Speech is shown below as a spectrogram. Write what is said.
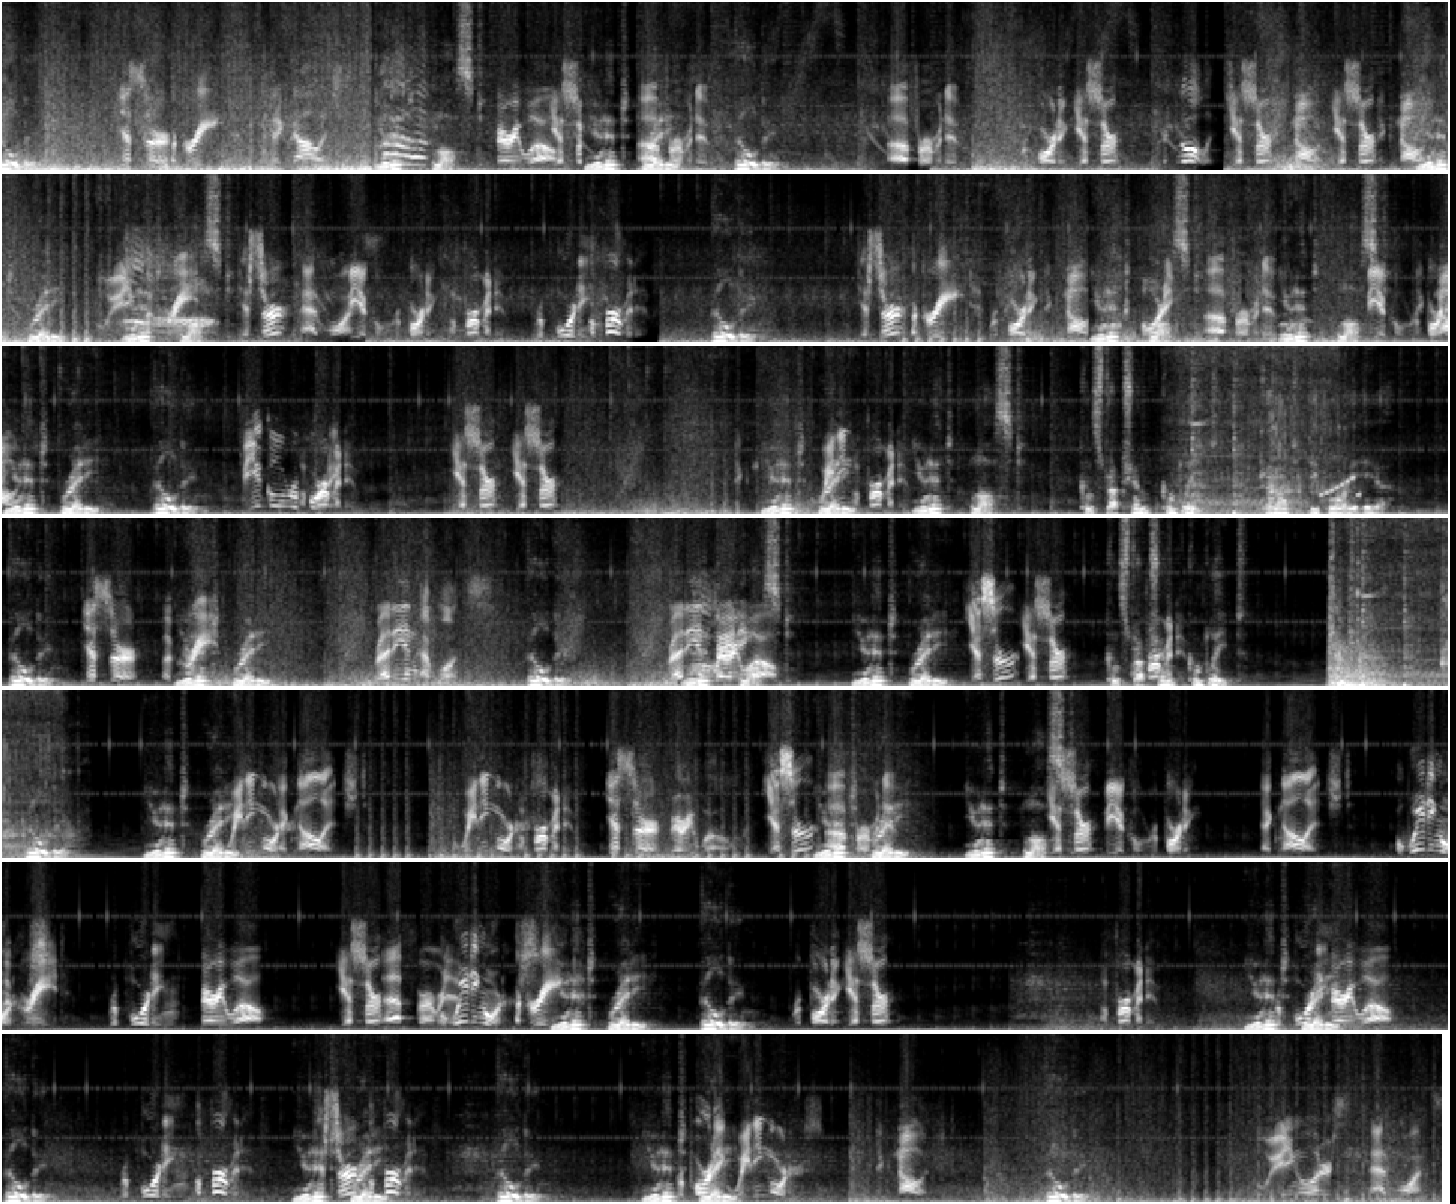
Building. Yes, sir. Agreed. Acknowledged. Unit lost. Very well. Yes, sir. Unit ready. Affirmative. Building. Affirmative. Reporting. Yes, sir. Acknowledged. Yes, sir. Acknowledge. Yes, sir. Acknowledge. Unit ready. Unit Agreed. lost. Yes, sir. At once. Vehicle reporting. Affirmative. Reporting. Affirmative. Building. Yes, sir. Agreed. Reporting. Acknowledge. Unit Reporting. lost. Affirmative. Unit lost. Vehicle reporting. Unit ready. Building. Vehicle reporting. Affirmative. Yes, sir. Yes, sir. Unit ready. Waiting. Affirmative. Unit lost. Construction complete. Cannot deploy here. Building. Yes, sir. Unit Agreed. ready. Ready and at once. Building. Ready Unit and very well. lost. Unit ready. Yes, sir. Yes, sir. Construction complete. Building. Unit ready. Waiting order. Acknowledged. Waiting order. Affirmative. Yes, sir. Very well. Yes, sir. Unit Affirmative. ready. Unit lost. Yes, sir. Vehicle reporting. Acknowledged. Awaiting order. Agreed. Reporting. Very well. Yes, sir. Affirmative. Awaiting orders. Agreed. Unit ready. Building. Reporting. Yes, sir. Affirmative. Unit Reporting. ready. Very well. Building. Reporting. Affirmative. Unit yes, sir. ready. Affirmative. Building. Unit Reporting. ready. Waiting orders. Acknowledged. Building. Awaiting orders. At once.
